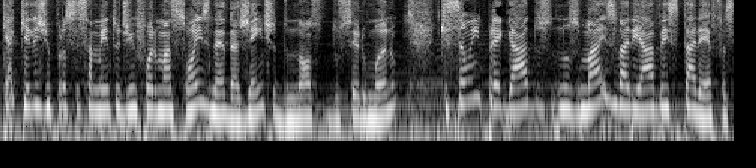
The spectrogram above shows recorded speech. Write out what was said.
que é aqueles de processamento de informações, né, da gente, do nosso, do ser humano, que são empregados nos mais variáveis tarefas.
